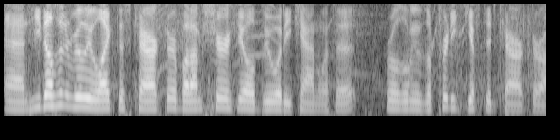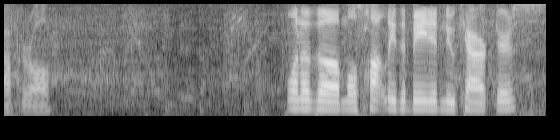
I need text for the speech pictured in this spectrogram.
And he doesn't really like this character, but I'm sure he'll do what he can with it. Rosalina's a pretty gifted character after all. One of the most hotly debated new characters.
